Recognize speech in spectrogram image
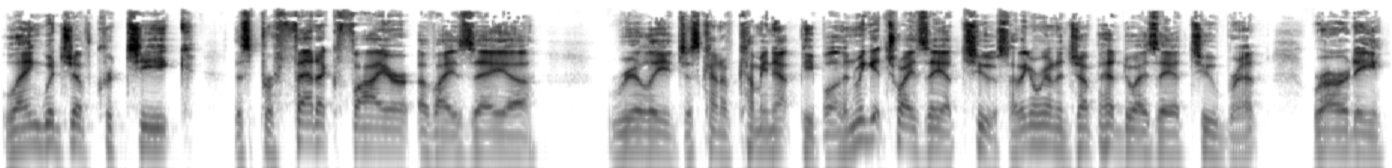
language of critique, this prophetic fire of Isaiah really just kind of coming at people. And then we get to Isaiah 2. So I think we're going to jump ahead to Isaiah 2, Brent. We're already,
